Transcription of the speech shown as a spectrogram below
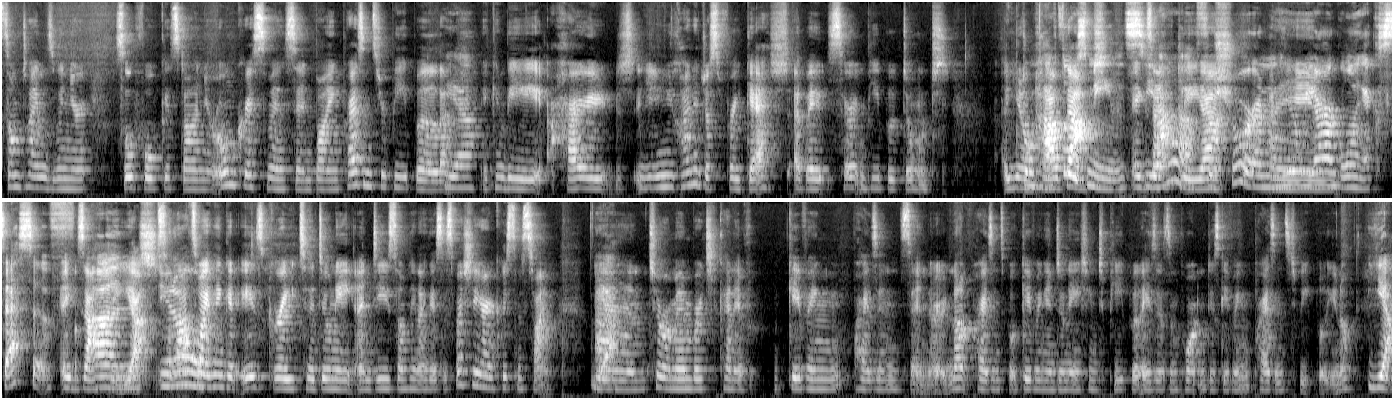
Sometimes when you're so focused on your own Christmas and buying presents for people, that Yeah. it can be hard. You, you kind of just forget about certain people don't. You know, Don't have, that. those means, exactly, yeah, for sure. And here we Um, are going excessive, Exactly, And, yeah. So you know, that's why I think it is great to donate and do something like this, especially around Christmas time. Yeah. Um, to remember to kind of giving presents and or not presents but giving and donating to people is as important as giving presents to people, you know? Yeah,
